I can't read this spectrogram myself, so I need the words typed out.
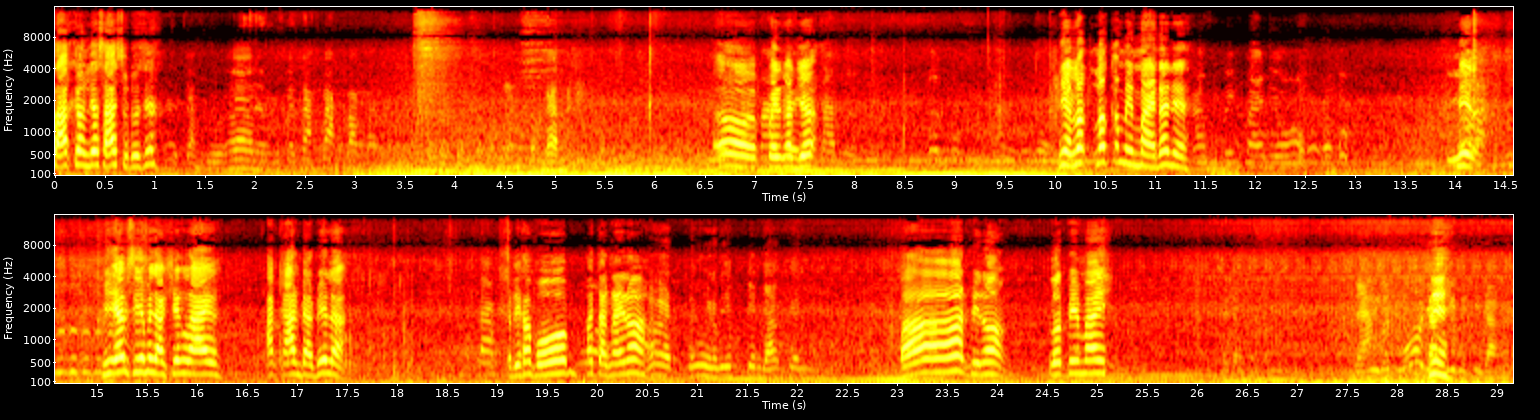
ตาร์ทเครื่องเลี้ยวซ้ายสุดดูสิจับดูเออเนี่ยมันจะดังดังดังดังกันเออเป็นกันเยอะ เนี่ยรถรถก็ใหม่ๆนะเนี่ยครับวิ่งไปเดียวนี่แหละมี FC มาจากเชียงรายอาการแบบนี้แหละ สวัสดีครับผม มาจากไหนเนาะเออตู้เราจะเปลี่ยนยางเปลี่ยนป้าดพี่น้อง รถใหม่ยางเบิ้ลโอ้นี่ ยางกินกินยางเลย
